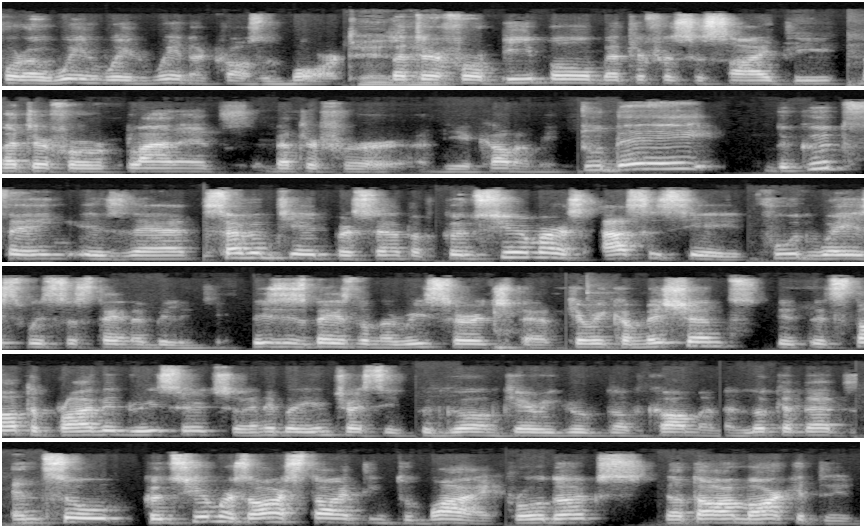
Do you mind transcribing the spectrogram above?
for a win-win-win across the board. better yeah. for people, better for society, better for planet, better for the economy. Today, the good thing is that 78% of consumers associate food waste with sustainability. This is based on a research that Kerry commissioned. It, it's not a private research, so anybody interested could go on kerrygroup.com and, and look at that. And so consumers are starting to buy products that are marketed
